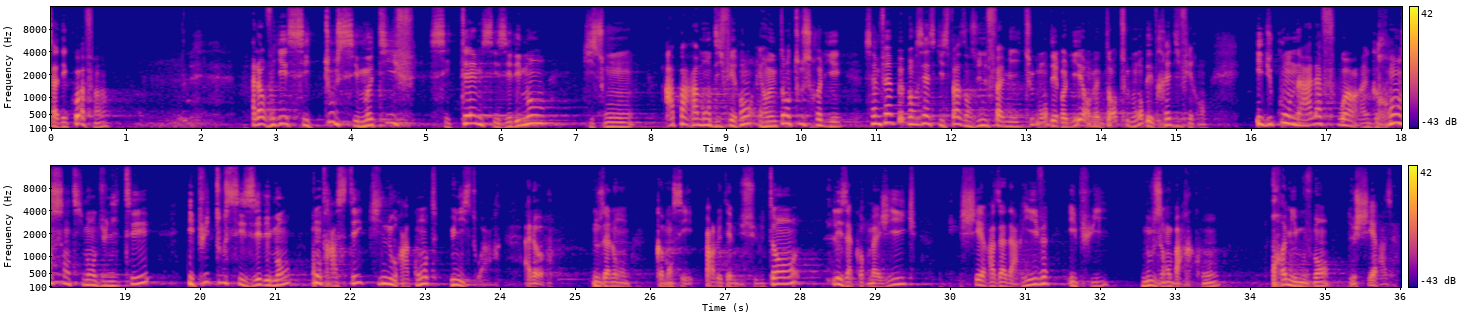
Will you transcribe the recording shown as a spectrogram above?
Ça décoiffe. Hein Alors, vous voyez, c'est tous ces motifs, ces thèmes, ces éléments qui sont apparemment différents et en même temps tous reliés. Ça me fait un peu penser à ce qui se passe dans une famille. Tout le monde est relié, en même temps tout le monde est très différent. Et du coup, on a à la fois un grand sentiment d'unité et puis tous ces éléments contrastés qui nous racontent une histoire. Alors, nous allons commencer par le thème du sultan, les accords magiques, Scheherazade arrive, et puis nous embarquons, premier mouvement de Scheherazade.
